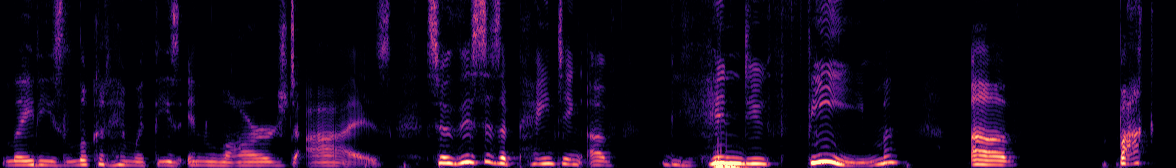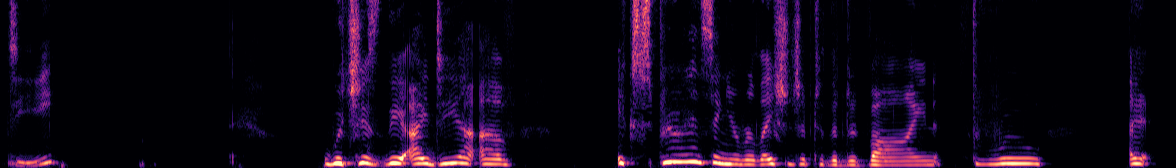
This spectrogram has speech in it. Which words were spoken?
ladies look at him with these enlarged eyes. So this is a painting of the Hindu theme of bhakti, which is the idea of experiencing your relationship to the divine through a,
